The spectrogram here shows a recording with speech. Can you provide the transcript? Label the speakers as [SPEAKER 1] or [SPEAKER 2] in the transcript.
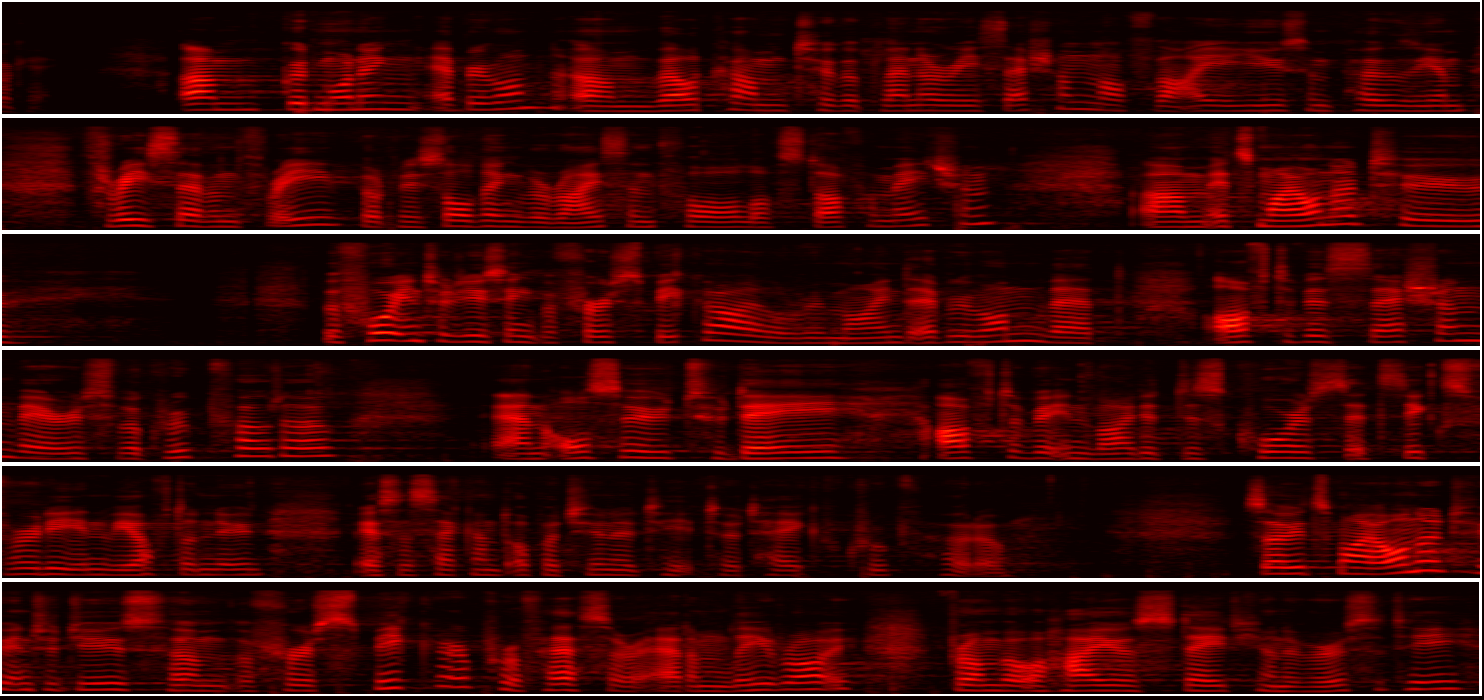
[SPEAKER 1] Okay. Um, good morning, everyone. Um, welcome to the plenary session of the IAU Symposium 373, but resolving the rise and fall of star formation. Um, it's my honor to, before introducing the first speaker, I'll remind everyone that after this session, there is the group photo, and also today, after the invited discourse at 6.30 in the afternoon, there's a second opportunity to take group photo. So it's my honor to introduce um, the first speaker, Professor Adam Leroy from Ohio State University.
